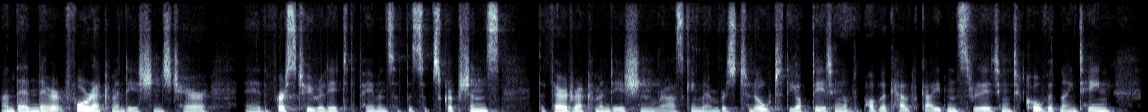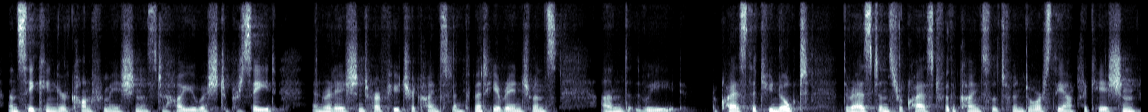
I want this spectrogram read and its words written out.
And then there are four recommendations, Chair. Uh, the first two relate to the payments of the subscriptions. The third recommendation, we're asking members to note the updating of the public health guidance relating to COVID 19 and seeking your confirmation as to how you wish to proceed in relation to our future council and committee arrangements. And we request that you note the residents' request for the council to endorse the application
